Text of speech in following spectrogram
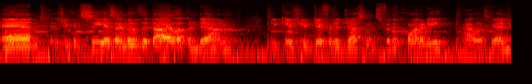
And as you can see, as I move the dial up and down, it gives you different adjustments for the quantity. That looks good.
